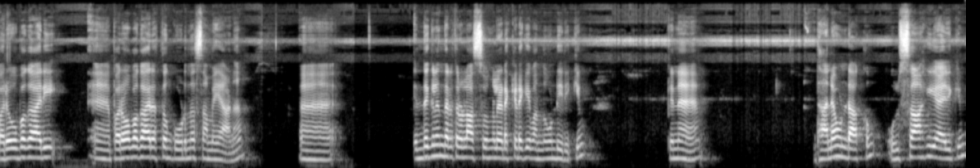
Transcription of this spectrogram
പരോപകാരി പരോപകാരത്വം കൂടുന്ന സമയമാണ് എന്തെങ്കിലും തരത്തിലുള്ള അസുഖങ്ങൾ ഇടയ്ക്കിടയ്ക്ക് വന്നുകൊണ്ടിരിക്കും. പിന്നെ ധനം ഉണ്ടാക്കും ഉത്സാഹിയായിരിക്കും.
